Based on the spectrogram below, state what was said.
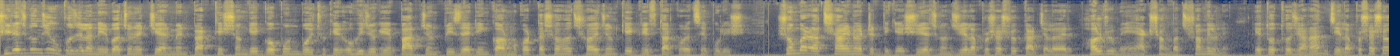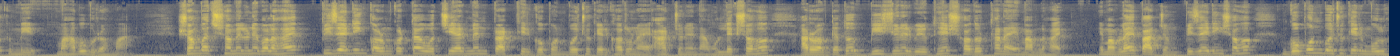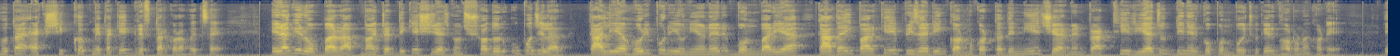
সিরাজগঞ্জে উপজেলা নির্বাচনের চেয়ারম্যান প্রার্থীর সঙ্গে গোপন বৈঠকের অভিযোগে পাঁচজন প্রিজাইডিং কর্মকর্তা সহ ছয়জনকে গ্রেফতার করেছে পুলিশ। সোমবার রাত সাড়ে নয়টার দিকে সিরাজগঞ্জ জেলা প্রশাসক কার্যালয়ের হলরুমে এক সংবাদ সম্মেলনে এ তথ্য জানান জেলা প্রশাসক মীর মাহবুবুর রহমান। সংবাদ সম্মেলনে বলা হয়, প্রিজাইডিং কর্মকর্তা ও চেয়ারম্যান প্রার্থীর গোপন বৈঠকের ঘটনায় আটজনের নাম উল্লেখ সহ আরও অজ্ঞাত বিশ জনের বিরুদ্ধে সদর থানায় মামলা হয়। এ মামলায় পাঁচজন প্রিজাইডিং সহ গোপন বৈঠকের মূল হোতা এক শিক্ষক নেতাকে গ্রেফতার করা হয়েছে। এর আগে রোববার রাত নয়টার দিকে সিরাজগঞ্জ সদর উপজেলার কালিয়া হরিপুর ইউনিয়নের বনবাড়িয়া কাদাই পার্কে প্রিজাইডিং কর্মকর্তাদের নিয়ে চেয়ারম্যান প্রার্থী রিয়াজুদ্দিনের গোপন বৈঠকের ঘটনা ঘটে।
